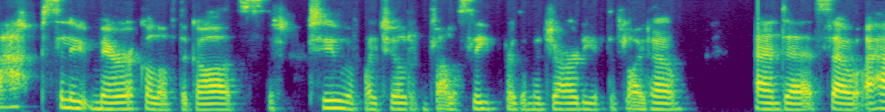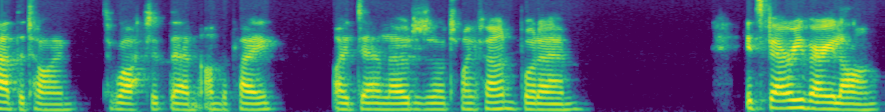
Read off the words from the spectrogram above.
absolute miracle of the gods, the two of my children fell asleep for the majority of the flight home, and uh, so I had the time to watch it then on the plane I downloaded it onto my phone, but um, it's very very long,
